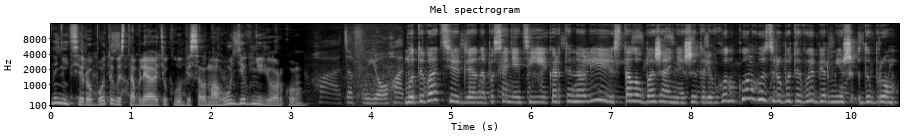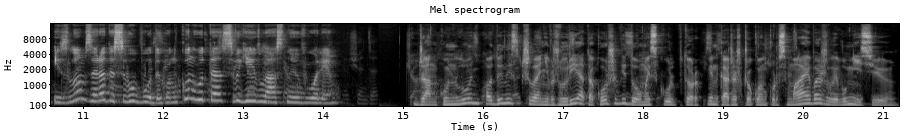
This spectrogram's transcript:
Нині ці роботи виставляють у клубі Салмагунді в Нью-Йорку. Мотивацією для написання цієї картини олією стало бажання жителів Гонконгу зробити вибір між добром і злом заради свободи Гонконгу та своєї власної волі. Джан Кунь-Лунь – один із членів журі, а також відомий скульптор. Він каже, що конкурс має важливу місію.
